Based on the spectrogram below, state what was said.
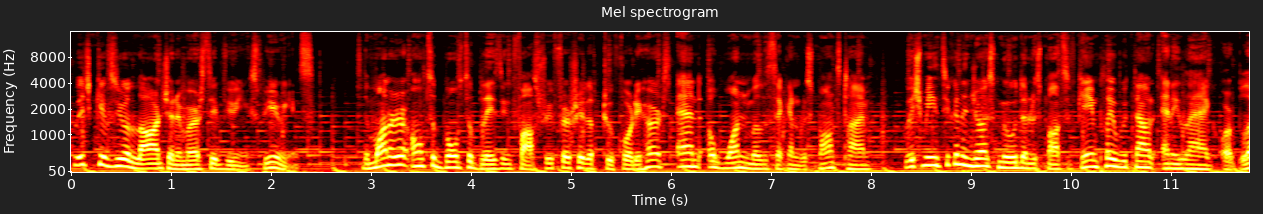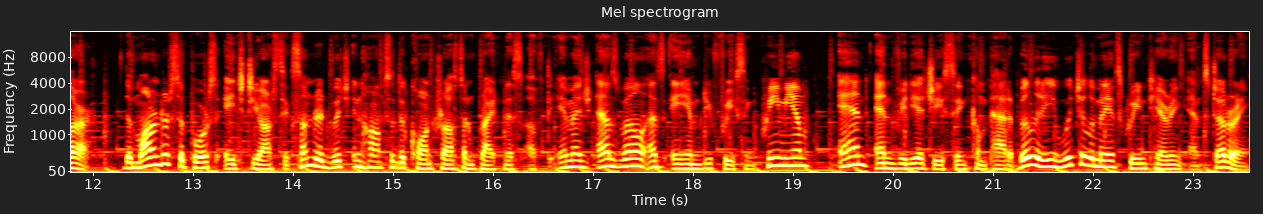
which gives you a large and immersive viewing experience. The monitor also boasts a blazing fast refresh rate of 240Hz and a 1 millisecond response time, which means you can enjoy smooth and responsive gameplay without any lag or blur. The monitor supports HDR600 which enhances the contrast and brightness of the image as well as AMD FreeSync Premium and NVIDIA G-Sync compatibility which eliminates screen tearing and stuttering.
